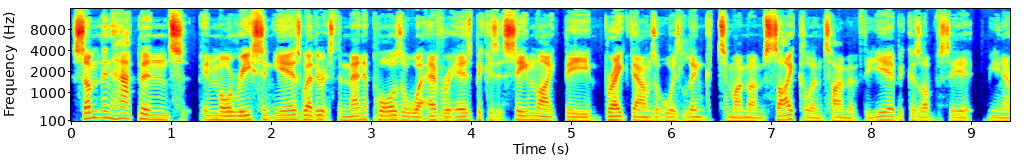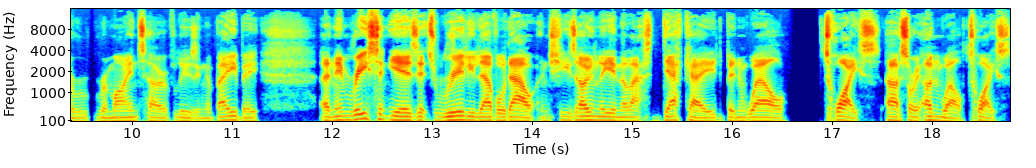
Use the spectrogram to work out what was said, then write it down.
something happened in more recent years, whether it's the menopause or whatever it is, because it seemed like the breakdowns are always linked to my mum's cycle and time of the year, because obviously it, you know, reminds her of losing a baby. And in recent years, it's really leveled out, and she's only in the last decade been well twice. Uh, sorry, unwell twice.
